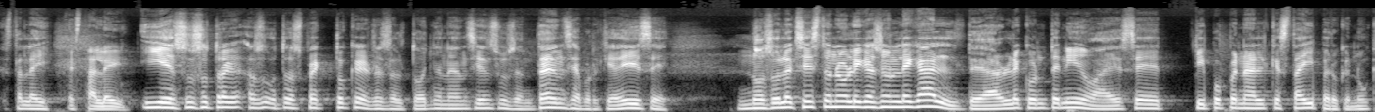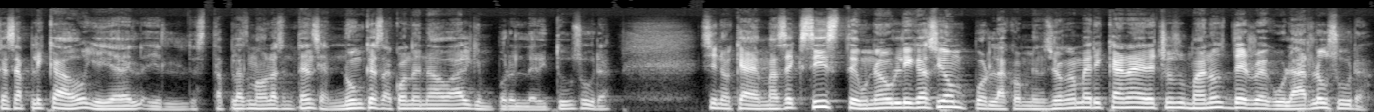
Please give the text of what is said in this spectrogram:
esta ley. Esta ley. Y eso es otro, otro aspecto que resaltó doña Nancy en su sentencia, porque dice, no solo existe una obligación legal de darle contenido a ese tipo penal que está ahí, pero que nunca se ha aplicado, y ella está plasmado en la sentencia, nunca se ha condenado a alguien por el delito de usura, sino que además existe una obligación por la Convención Americana de Derechos Humanos de regular la usura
